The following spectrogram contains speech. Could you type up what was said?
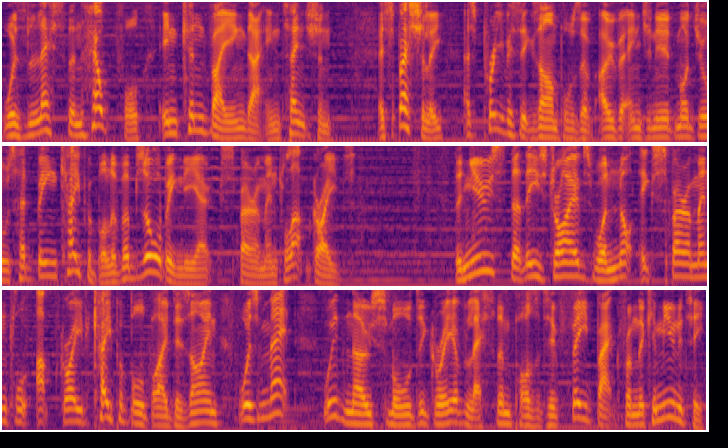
was less than helpful in conveying that intention especially as previous examples of over engineered modules had been capable of absorbing the experimental upgrades. The news that these drives were not experimental upgrade capable by design was met with no small degree of less than positive feedback from the community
